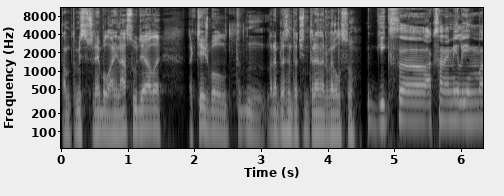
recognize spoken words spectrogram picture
tam to myslím, že nebol ani na súde, ale tak tiež bol t- reprezentačný tréner Walesu. Giggs, eh, ak sa nemýlim, eh,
